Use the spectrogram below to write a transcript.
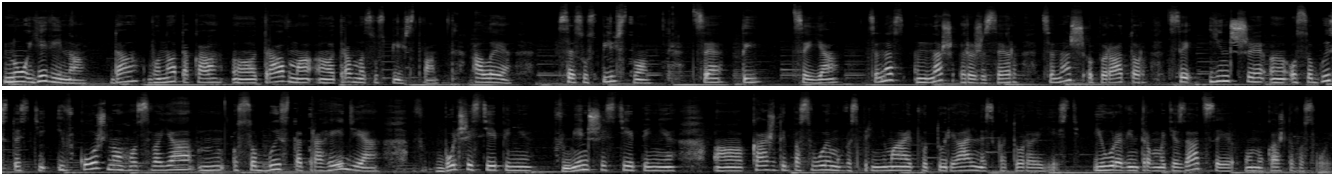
Ну, є війна, да? вона така е, травма, е, травма суспільства. Але це суспільство, це ти, це я, це нас, наш режисер, це наш оператор, це інші е, особистості, і в кожного своя особиста трагедія в більшій степені, в меньшей степени. А, Каждый по-своему воспринимает вот ту реальность, которая есть. И уровень травматизации, он у каждого свой.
